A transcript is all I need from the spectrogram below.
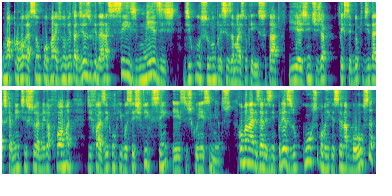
uma prorrogação por mais 90 dias, o que dará seis meses de curso, não precisa mais do que isso, tá? E a gente já percebeu que didaticamente isso é a melhor forma de fazer com que vocês fixem esses conhecimentos. Como analisar as empresas, o curso Como Enriquecer na Bolsa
